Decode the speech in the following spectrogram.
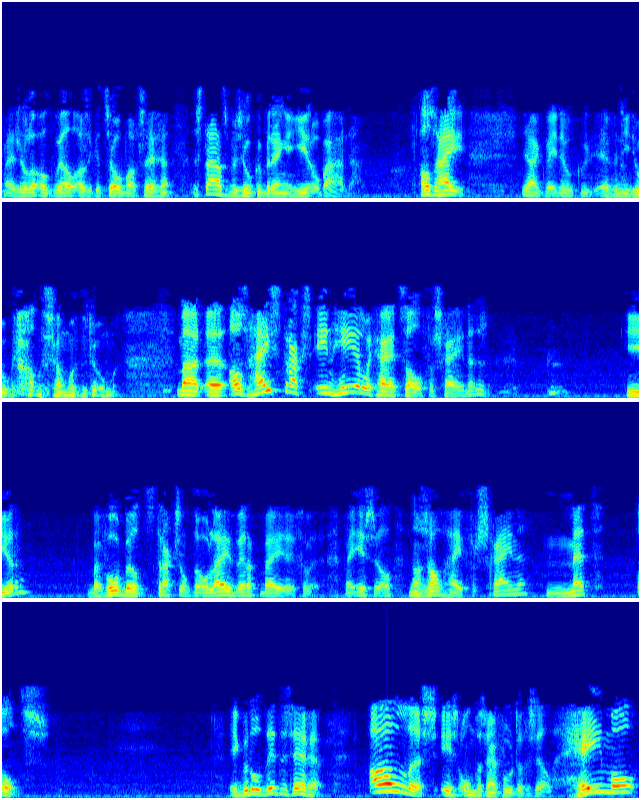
Wij zullen ook wel, als ik het zo mag zeggen, staatsbezoeken brengen hier op aarde. Als hij, ja, ik weet ook even niet hoe ik het anders zou moeten noemen. Maar uh, als hij straks in heerlijkheid zal verschijnen, hier, bijvoorbeeld straks op de Olijfberg bij, bij Israël, dan zal hij verschijnen met ons. Ik bedoel dit te zeggen, alles is onder zijn voeten gesteld, hemel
